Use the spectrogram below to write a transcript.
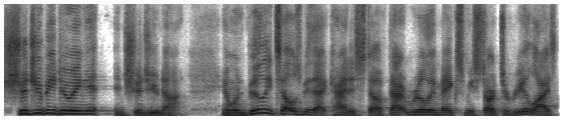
Should you be doing it and should you not? And when Billy tells me that kind of stuff, that really makes me start to realize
